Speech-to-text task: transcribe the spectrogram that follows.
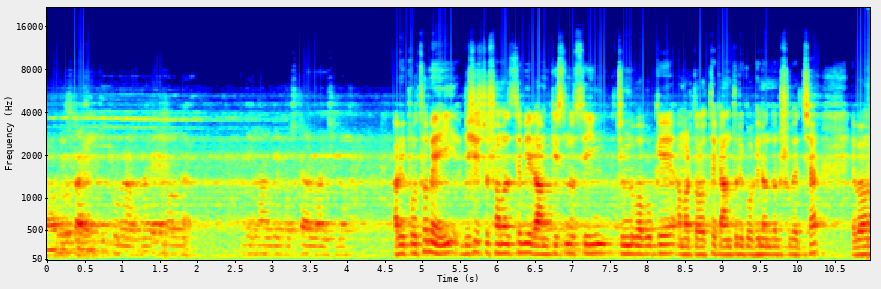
আমাদের আমি প্রথমেই বিশিষ্ট সমাজসেবী রামকৃষ্ণ সিং চুন্ডুবাবুকে আমার তরফ থেকে আন্তরিক অভিনন্দন শুভেচ্ছা এবং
